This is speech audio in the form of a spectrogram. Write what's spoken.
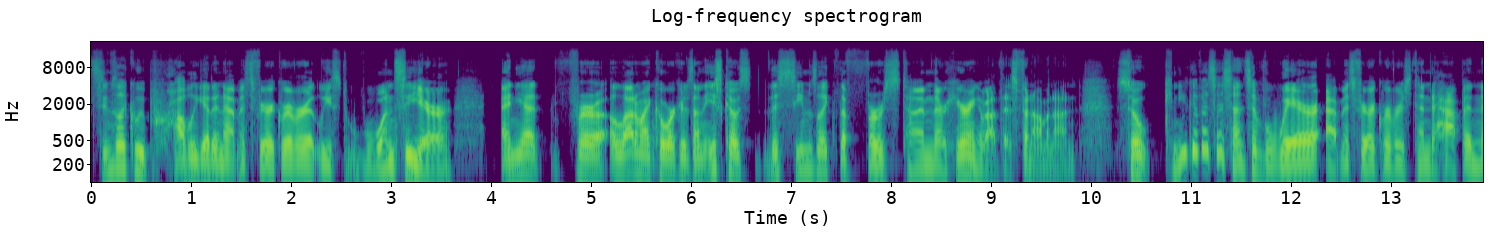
seems like we probably get an atmospheric river at least once a year. And yet, for a lot of my coworkers on the East Coast, this seems like the first time they're hearing about this phenomenon. So, can you give us a sense of where atmospheric rivers tend to happen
